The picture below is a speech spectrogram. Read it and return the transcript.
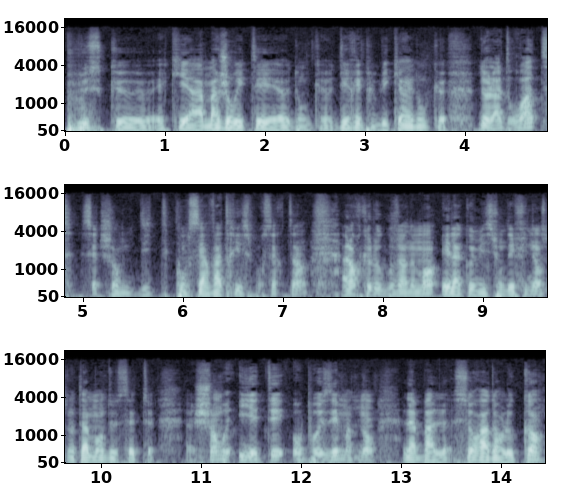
plus que qui est à majorité euh, donc euh, des républicains et donc de la droite, cette chambre dite conservatrice pour certains, alors que le gouvernement et la commission des finances notamment de cette chambre y étaient opposés. Maintenant, la balle sera dans le camp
